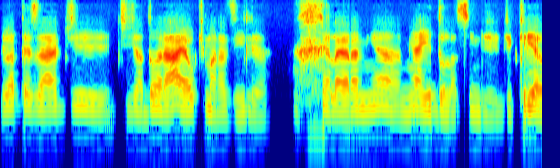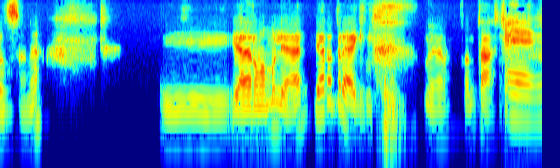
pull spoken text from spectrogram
Eu, apesar de, de adorar El Que Maravilha, ela era minha, minha ídola, assim, de, de criança, né? E, e ela era uma mulher e era drag, né? Era fantástico. é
